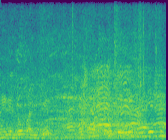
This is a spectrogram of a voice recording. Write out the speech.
म्हणजे low quality इंडियनची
